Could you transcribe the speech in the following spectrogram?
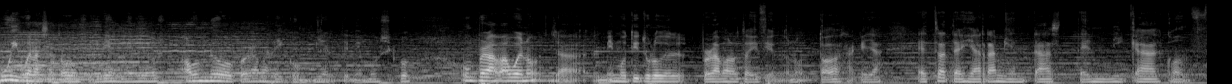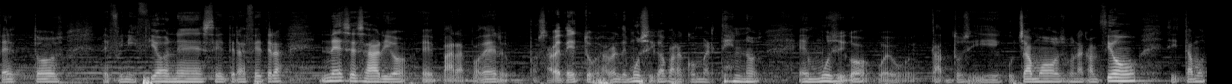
Muy buenas a todos y bienvenidos a un nuevo programa de Conviérteme en músico un programa, bueno, ya el mismo título del programa lo está diciendo, ¿no? Todas aquellas estrategias, herramientas, técnicas, conceptos, definiciones, etcétera, etcétera, necesarios eh, para poder pues, saber de esto, saber de música, para convertirnos en músicos, pues, tanto si escuchamos una canción, si estamos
